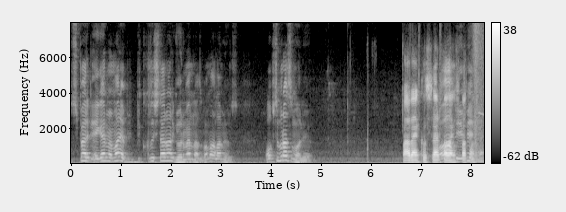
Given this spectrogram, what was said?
Süper Egermen var ya bir, bir kılıçlar var görmen lazım ama alamıyoruz. Opsi burası mı oluyor? Valla ben kılıçlar Aa, falan hiç PvP. bakmadım ben.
